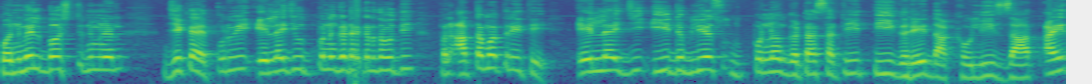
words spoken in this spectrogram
Panvel bus terminal जे काय पूर्वी एल आय जी उत्पन्न गटाकरता होती पण आता मात्र इथे L I G E W S उत्पन्न गटासाठी ती घरे दाखवली जात आहेत.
